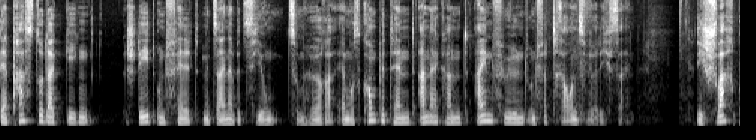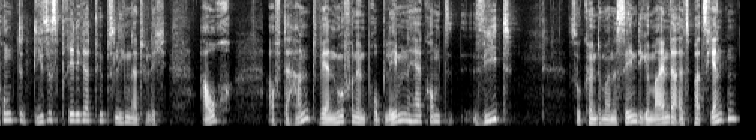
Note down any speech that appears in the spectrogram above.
Der Pastor dagegen steht und fällt mit seiner Beziehung zum Hörer. Er muss kompetent, anerkannt, einfühlend und vertrauenswürdig sein. Die Schwachpunkte dieses Predigertyps liegen natürlich auch auf der Hand. Wer nur von den Problemen herkommt, sieht, so könnte man es sehen, die Gemeinde als Patienten.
